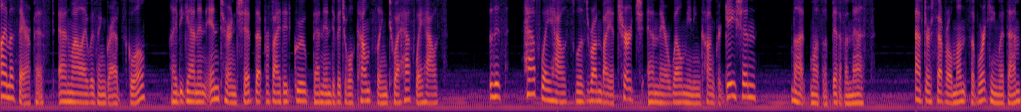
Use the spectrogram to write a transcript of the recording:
I'm a therapist, and while I was in grad school, I began an internship that provided group and individual counseling to a halfway house. This halfway house was run by a church and their well meaning congregation, but was a bit of a mess. After several months of working with them,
